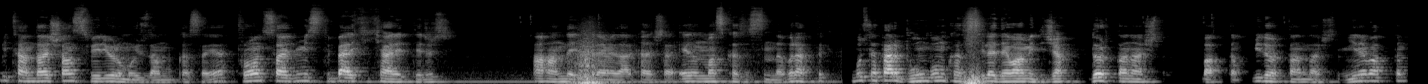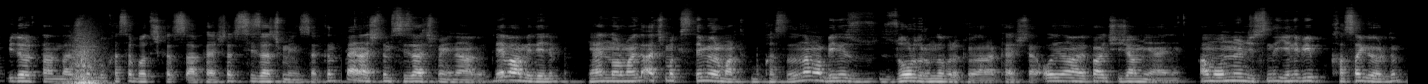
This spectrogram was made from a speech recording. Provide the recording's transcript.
Bir tane daha şans veriyorum o yüzden bu kasaya. Frontside Mist'i belki kar ettirir. Aha da ettiremedi arkadaşlar. Elon Musk kasasında bıraktık. Bu sefer Boom Boom kasasıyla devam edeceğim. 4 tane açtım. Battım. Bir 4 tane daha açtım. Yine battım. Bir 4 tane daha açtım. Bu kasa batış kasası arkadaşlar. Siz açmayın sakın. Ben açtım siz açmayın abi. Devam edelim. Yani normalde açmak istemiyorum artık bu kasadan ama beni zor durumda bırakıyorlar arkadaşlar. Oyun AWP açacağım yani. Ama onun öncesinde yeni bir kasa gördüm.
